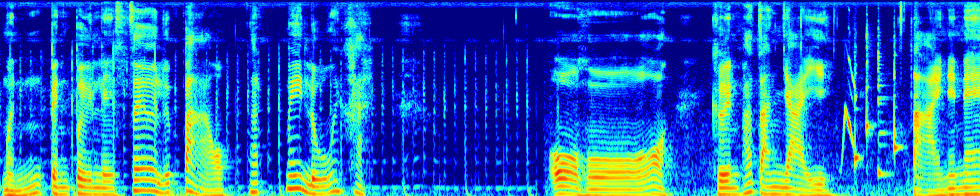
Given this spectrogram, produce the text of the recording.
เหมือนเป็นปืนเลเซอร์หรือเปล่า นัดไม่รู้ค่ะ โอ้โห คืนพระจันทร์ใหญ่ ตายแน่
